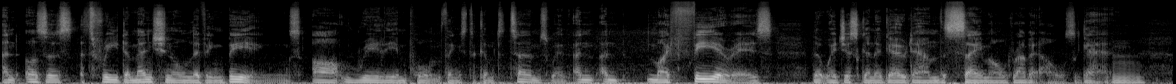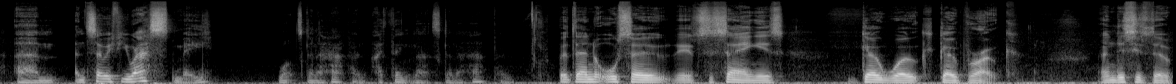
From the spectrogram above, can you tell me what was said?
and us as three-dimensional living beings are really important things to come to terms with. And and my fear is that we're just going to go down the same old rabbit holes again. Um, and so if you ask me what's going to happen, I think that's going to happen. But then also, it's the saying is, "Go woke, go broke," and this is the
